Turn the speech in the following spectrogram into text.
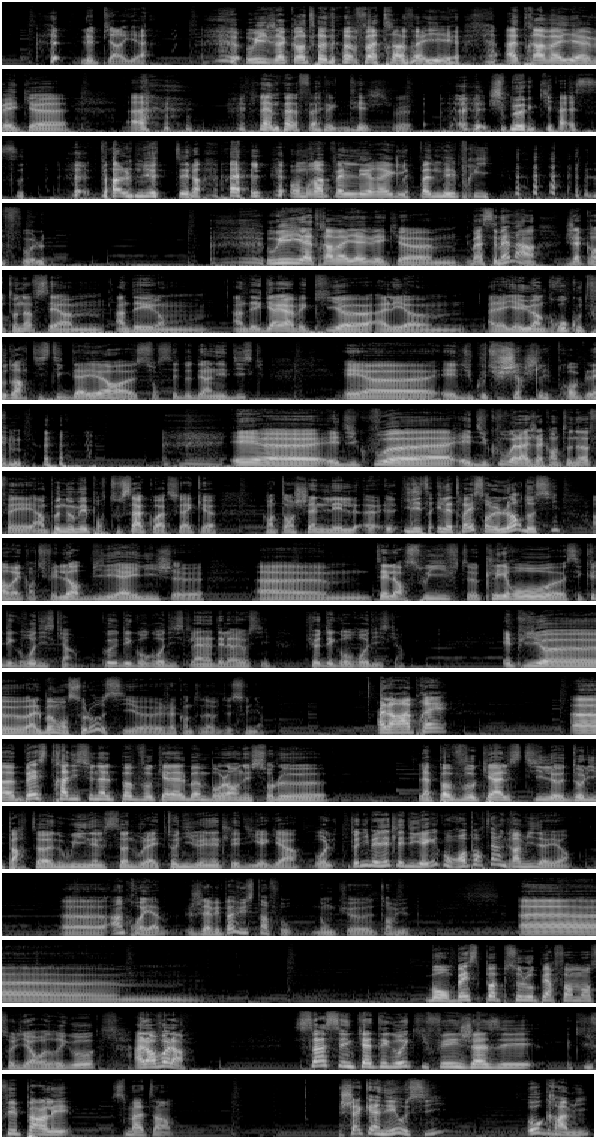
Le pire gars. Oui, Jacques Antonoff a travaillé, a travaillé avec la meuf avec des cheveux. Je me casse. Parle mieux de Taylor. On me rappelle les règles, pas de mépris. follow. Oui, il a travaillé avec. Euh, bah, c'est même un. Jacques Antonoff, c'est euh, un des euh, un des gars avec qui il y a eu un gros coup de foudre artistique d'ailleurs sur ces deux derniers disques. Et, et du coup, tu cherches les problèmes. et, et du coup, et du coup, voilà, Jacques Antonoff est un peu nommé pour tout ça, quoi. C'est vrai que quand t'enchaînes les. Euh, il, a travaillé sur le Lord aussi. Ah ouais, quand tu fais Lord, Billie Eilish, euh, euh, Taylor Swift, Clairo, c'est que des gros disques. Hein. Que des gros gros disques. Lana Del Rey aussi. Que des gros gros disques. Hein. Et puis, album en solo aussi, Jacques Antonoff de Sonia. Alors après, Best Traditional Pop Vocal Album. Bon, là, on est sur le. La pop vocale style Dolly Parton, Willie Nelson, vous l'avez, Tony Bennett, Lady Gaga. Bon, Tony Bennett, Lady Gaga qui ont remporté un Grammy d'ailleurs. Euh, incroyable. Je l'avais pas vu cette info, donc euh, tant mieux. Euh, bon, Best Pop Solo Performance, Olivia Rodrigo. Alors voilà. Ça, c'est une catégorie qui fait jaser, qui fait parler ce matin. Chaque année aussi, au Grammy,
